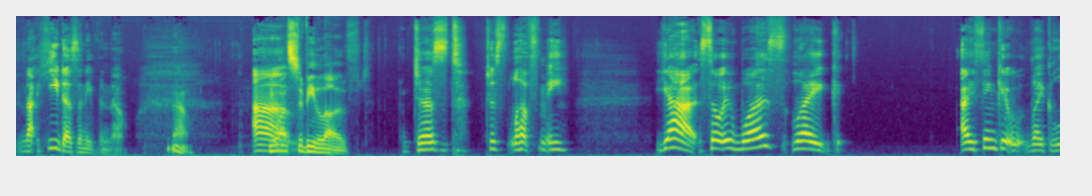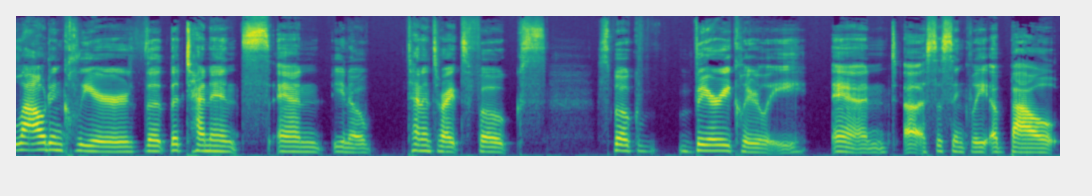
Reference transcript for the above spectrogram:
not he doesn't even know. No. He wants to be loved. just just love me yeah so it was like i think it like loud and clear the the tenants and you know tenants rights folks spoke very clearly and uh, succinctly about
